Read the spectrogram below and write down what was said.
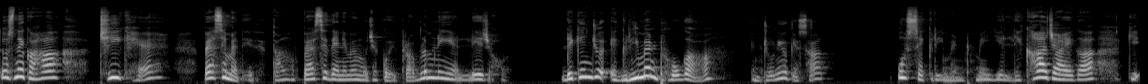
तो उसने कहा, ठीक है, पैसे मैं दे देता हूँ, पैसे देने में मुझे कोई प्रॉब्लम नहीं है, ले जाओ। लेकिन जो एग्रीमेंट होगा एंटोनियो के साथ, उस एग्रीमेंट में ये लिखा जाएगा कि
